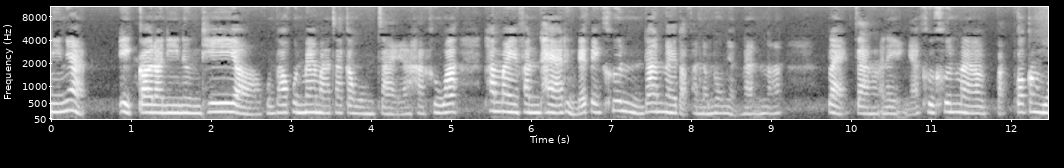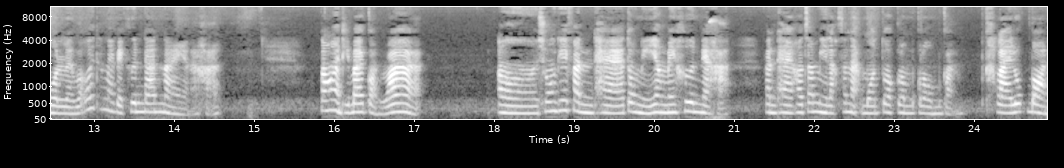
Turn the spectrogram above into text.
นี้เนี่ย อีกกรณีหนึ่งที่คุณพ่อคุณแม่มาจะกังวลใจนะคะ คือว่าทำไมฟันแท้ถึงได้ไปขึ้นด้านในต่อฟันน้ำนมอย่างนั้นนะแปลกจังอะไรอย่างเงี้ย คือขึ้นมาแบบก็กังวลเลยว่าเอ้ยทำไมไปขึ้นด้านในอะนะคะ ต้องอธิบายก่อนว่าเอ่อช่วงที่ฟันแท้ตรงนี้ยังไม่ขึ้นเนี่ยค่ะ ฟันแท้เขาจะมีลักษณะม้วนตัวกลมๆก่อน คล้ายลูกบอล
